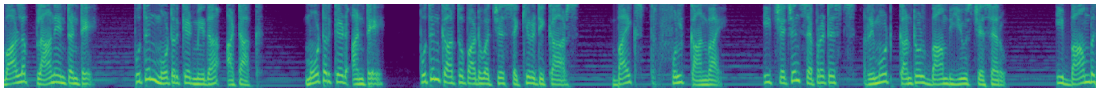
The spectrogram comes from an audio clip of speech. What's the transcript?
వాళ్ళ ప్లాన్ ఏంటంటే పుతిన్ మోటార్కేడ్ మీద అటాక్. మోటార్కేడ్ అంటే పుతిన్ కార్తో పాటు వచ్చే security cars bikes full convoy. ఈ Chechen separatists remote control bomb use చేశారు. ఈ బాంబ్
